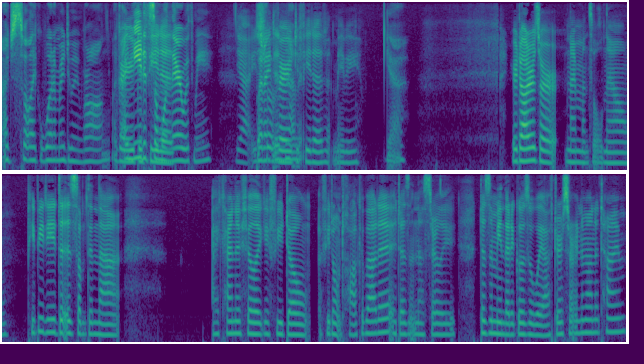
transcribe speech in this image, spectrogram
i just felt like what am i doing wrong like i Very needed someone there with me Yeah, you But I felt didn't very have it. defeated, maybe. yeah Your daughters are nine months old now. PPD d- is something that I kind of feel like if you don't if you don't talk about it, it doesn't necessarily doesn't mean that it goes away after a certain amount of time.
